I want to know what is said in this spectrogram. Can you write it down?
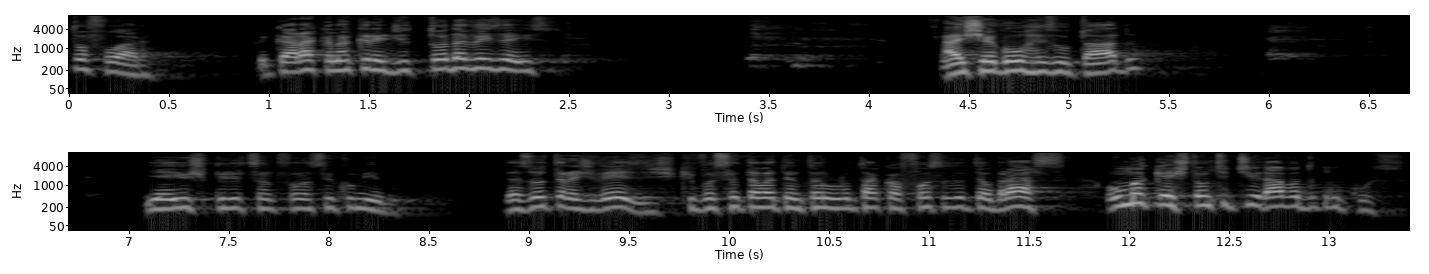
tô fora. Falei, caraca, não acredito, toda vez é isso. Aí chegou o resultado, e aí o Espírito Santo falou assim comigo: das outras vezes que você estava tentando lutar com a força do teu braço, uma questão te tirava do concurso.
